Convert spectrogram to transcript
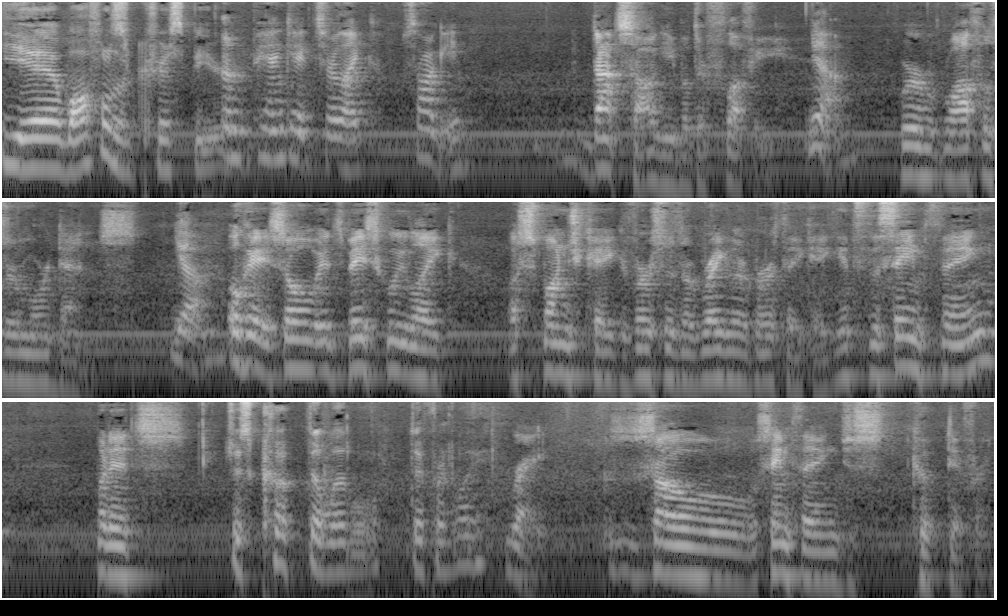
Yeah, waffles are crispier. and pancakes are like soggy. not soggy, but they're fluffy. Yeah, Where waffles are more dense. yeah, Okay, so it's basically like a sponge cake versus a regular birthday cake. It's the same thing, but it's Just cooked a little differently. right. So same thing, just cooked different.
